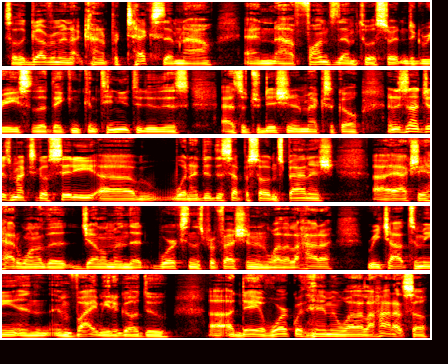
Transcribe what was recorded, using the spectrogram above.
So the government kind of protects them now and uh, funds them to a certain degree so that they can continue to do this as a tradition in Mexico. And it's not just Mexico City. Uh, when I did this episode in Spanish, I actually had one of the gentlemen that works in this profession in Guadalajara reach out to me and invite me to go do uh, a day of work with him in Guadalajara. So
